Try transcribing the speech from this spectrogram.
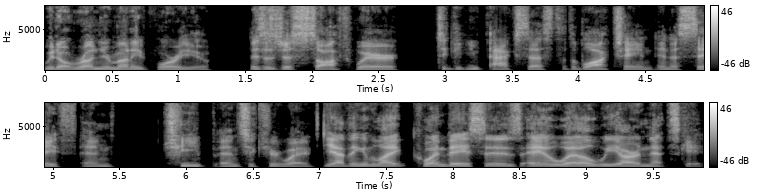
We don't run your money for you. This is just software to get you access to the blockchain in a safe and cheap and secure way. Yeah, think of like Coinbase is AOL, we are Netscape.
